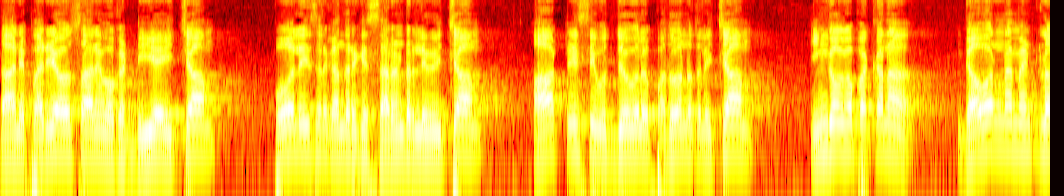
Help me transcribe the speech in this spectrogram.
దాని పర్యవసానం ఒక డిఏ ఇచ్చాం. పోలీసులకు అందరికీ సరెండర్ లీవ్ ఇచ్చాం. ఆర్టీసీ ఉద్యోగులకు పదోన్నతులు ఇచ్చాం. ఇంకొక పక్కన గవర్నమెంట్లో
